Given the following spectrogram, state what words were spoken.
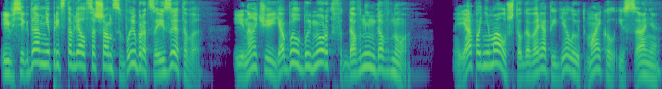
и всегда мне представлялся шанс выбраться из этого. Иначе я был бы мертв давным-давно. Я понимал, что говорят и делают Майкл и Саня.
